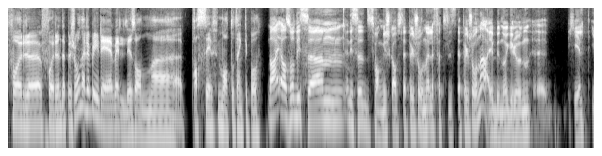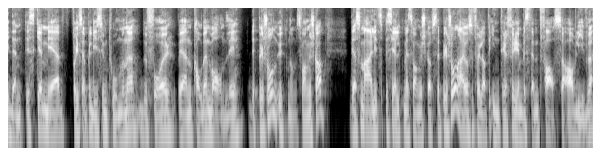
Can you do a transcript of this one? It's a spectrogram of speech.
for, eh, for en depresjon, eller blir det veldig sånn eh, passiv måte å tenke på? Nei, altså disse, mm, disse svangerskapsdepresjonene eller fødselsdepresjonene er i bunn og grunn helt identiske med f.eks. de symptomene du får ved en, en vanlig depresjon utenom svangerskap. Det som er litt spesielt med svangerskapsdepresjon, er jo selvfølgelig at det inntreffer i en bestemt fase av livet,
